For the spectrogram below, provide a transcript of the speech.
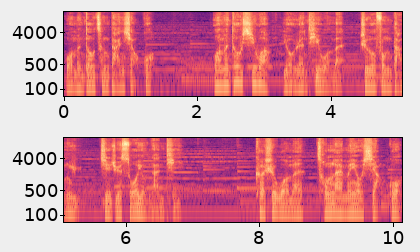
我们都曾胆小过，我们都希望有人替我们遮风挡雨，解决所有难题。可是我们从来没有想过，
